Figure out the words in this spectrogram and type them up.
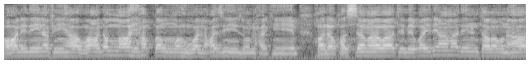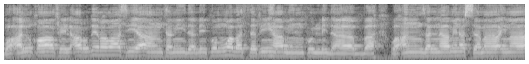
خالدين فيها وعد الله حقا وهو العزيز الحكيم. خلق السماوات بغير عمد ترونها وألقى في الأرض رواسي أن تميد بكم وبث فيها من كل دابة. وأنزلنا من السماء ماء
